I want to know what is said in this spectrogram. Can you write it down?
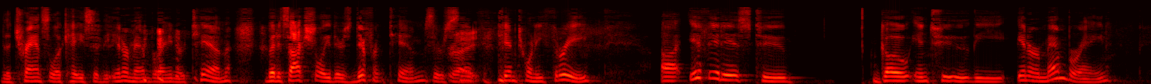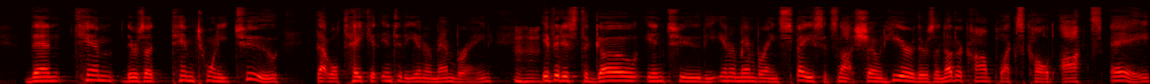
the translocase of the inner membrane or TIM, but it's actually there's different TIMs. There's Right. TIM 23. Uh, if it is to go into the inner membrane, then TIM there's a TIM 22 that will take it into the inner membrane. Mhm. If it is to go into the inner membrane space, it's not shown here. There's another complex called OXA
